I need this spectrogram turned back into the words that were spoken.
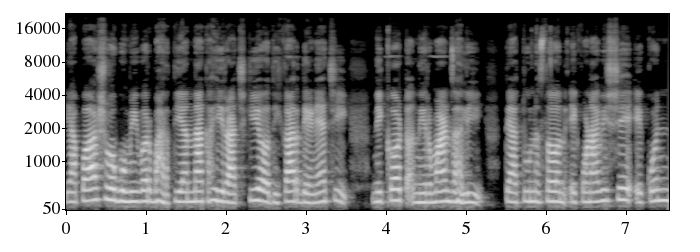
या पार्श्वभूमीवर भारतीयांना काही राजकीय अधिकार देण्याची निकट निर्माण झाली. त्यातून सन एकोणावीसशे एकोण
